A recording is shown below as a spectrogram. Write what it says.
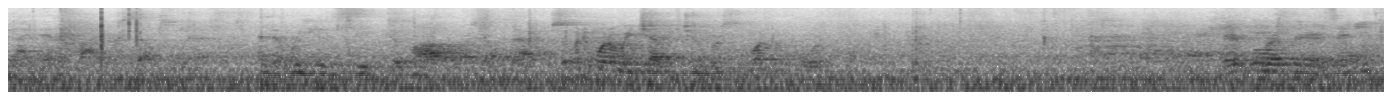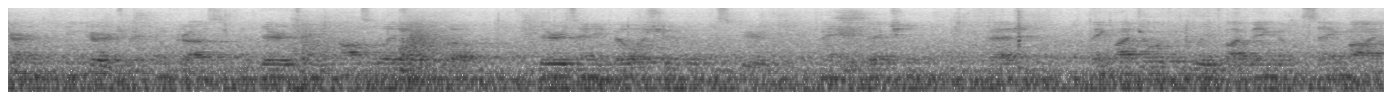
can identify ourselves with and that we can seek to model ourselves after. Somebody want to read chapter 2, verses 1 to 4? Therefore, if there is any encouragement in Christ, if there is any consolation in love, if there is any fellowship of the Spirit, any affection, compassion, make my joy complete by being of the same mind,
